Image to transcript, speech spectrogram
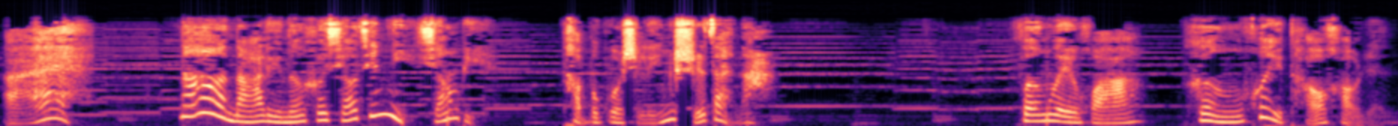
哎，那哪里能和小姐你相比？她不过是临时在那儿。冯卫华很会讨好人。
